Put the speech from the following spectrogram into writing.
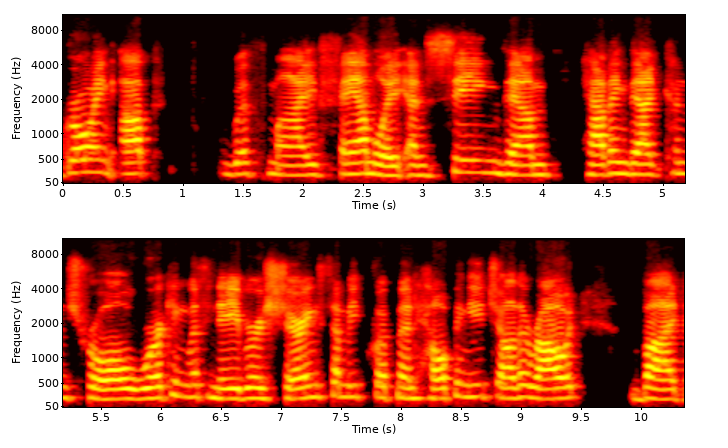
growing up with my family and seeing them having that control, working with neighbors, sharing some equipment, helping each other out, but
